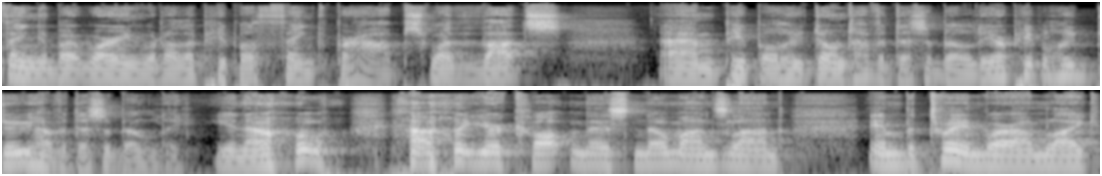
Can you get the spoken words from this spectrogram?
thing about worrying what other people think, perhaps whether that's um, people who don't have a disability or people who do have a disability. You know, you're caught in this no man's land in between where I'm like,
